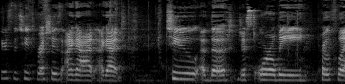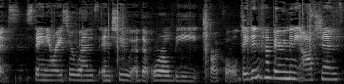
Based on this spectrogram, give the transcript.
here's the toothbrushes I got. I got two of the just Oral-B ProFlex stain eraser ones and two of the Oral-B charcoal. They didn't have very many options.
